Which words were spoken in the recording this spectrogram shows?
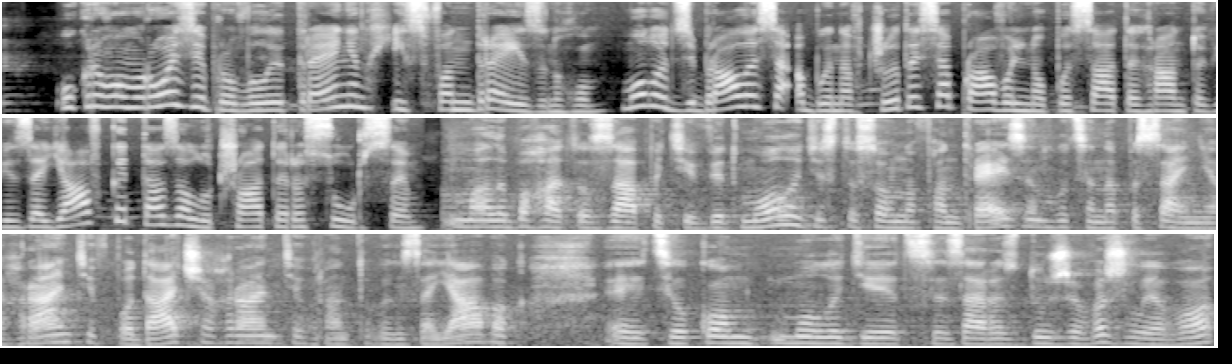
dia. У Кривому Розі провели тренінг із фандрейзингу. Молодь зібралася, аби навчитися правильно писати грантові заявки та залучати ресурси. Мали багато запитів від молоді стосовно фандрейзингу, це написання грантів, подача грантів, грантових заявок. Е, Цілком молоді це зараз дуже важливо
